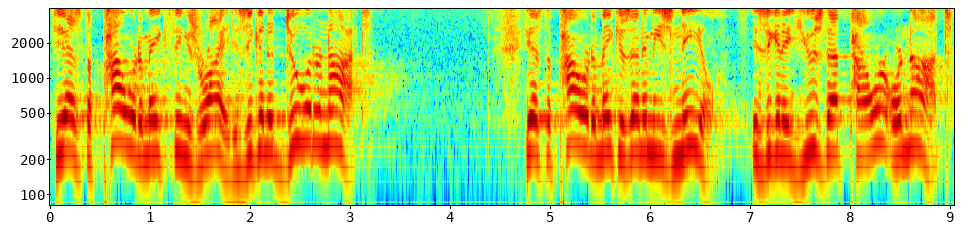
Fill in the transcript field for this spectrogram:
He has the power to make things right. Is he going to do it or not? He has the power to make his enemies kneel. Is he going to use that power or not?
